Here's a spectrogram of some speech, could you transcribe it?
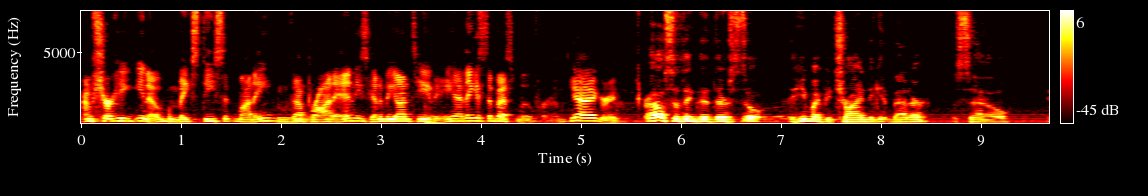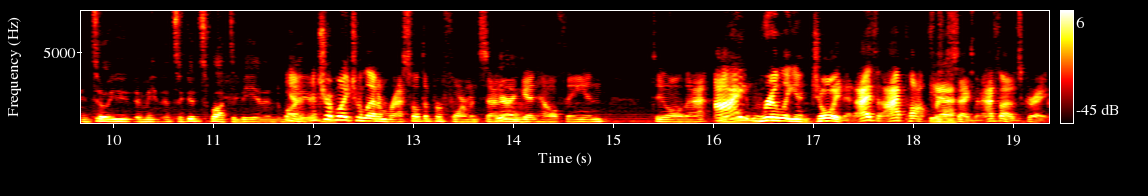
I'm sure he, you know, makes decent money, Mm-hmm. got brought in, he's going to be on TV. I think it's the best move for him. Yeah, I agree. I also think that there's still he might be trying to get better. So until you, I mean, it's a good spot to be in. And Yeah, and Triple H will let him wrestle at the Performance Center and get healthy and do all that. I really enjoyed it. I th- I popped for Yeah. the segment. I thought it was great.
